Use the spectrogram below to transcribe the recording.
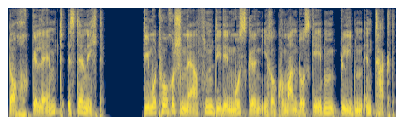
doch gelähmt ist er nicht. Die motorischen Nerven, die den Muskeln ihre Kommandos geben, blieben intakt.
